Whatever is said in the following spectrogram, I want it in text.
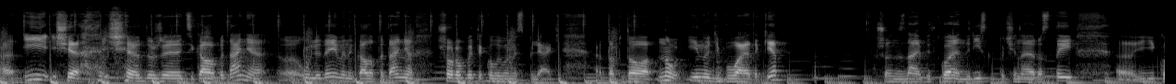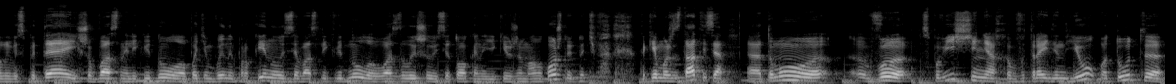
Е, І ще, ще дуже цікаве питання. Е, У людей виникало питання, що робити, коли вони сплять. Тобто, ну іноді буває таке. Що не знаю, біткоін різко починає рости, е, і коли ви спите, і щоб вас не ліквіднуло, а потім ви не прокинулися, вас ліквіднуло, у вас залишилися токени, які вже мало коштують. Ну, типу, таке може статися. Е, Тому в сповіщеннях в TradingView отут е,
